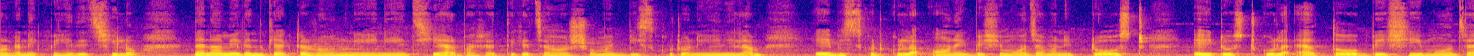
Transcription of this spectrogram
অর্গানিক মেহেদি ছিল। দেন আমি এখান থেকে একটা রং নিয়ে নিয়েছি আর বাসার থেকে যাওয়ার সময় বিস্কুটও নিয়ে নিলাম। এই বিস্কুটগুলো অনেক বেশি মজা মানে টোস্ট এই টোস্টগুলো এত বেশি মজা,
